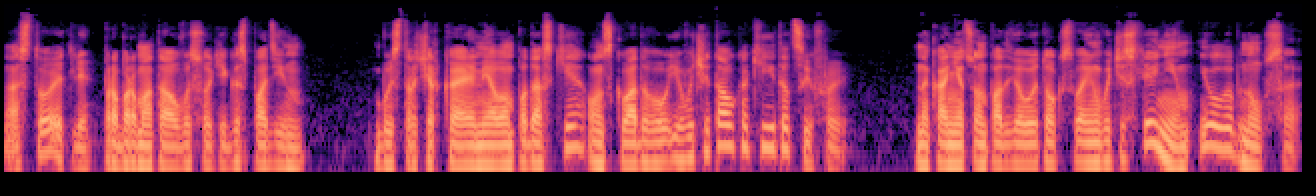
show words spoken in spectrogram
«А стоит ли?» — пробормотал высокий господин. Быстро черкая мелом по доске, он складывал и вычитал какие-то цифры. Наконец он подвел итог своим вычислениям и улыбнулся.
